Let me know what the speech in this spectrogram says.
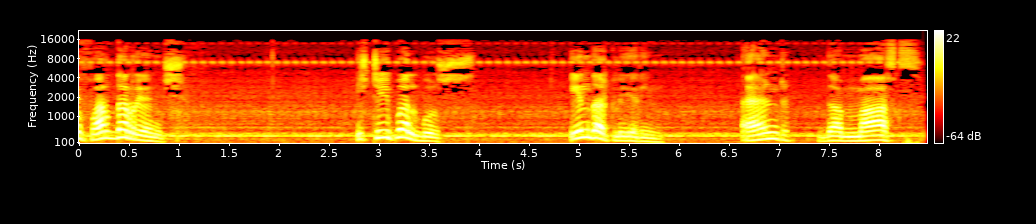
a further range, steeple bush in the clearing, and the masks.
